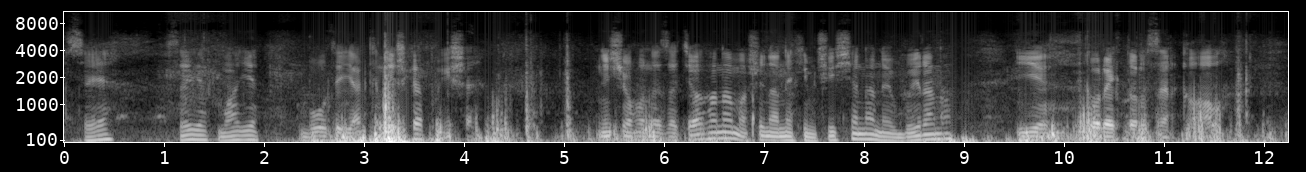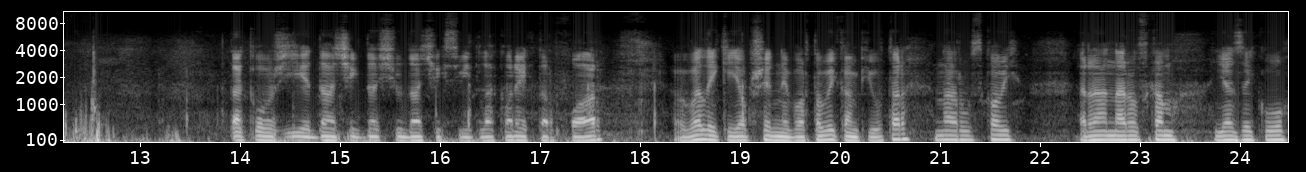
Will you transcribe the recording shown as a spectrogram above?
Все, все як має бути, як книжка пише. Нічого не затягано, машина не хімчищена, не вбирана. Є коректор зеркал. Також є датчик дощу, датчик світла, коректор фар, великий обширний бортовий комп'ютер на русській, на русском язику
